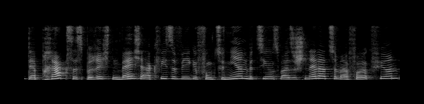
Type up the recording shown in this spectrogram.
der Praxis berichten, welche Akquisewege funktionieren bzw. schneller zum Erfolg führen.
